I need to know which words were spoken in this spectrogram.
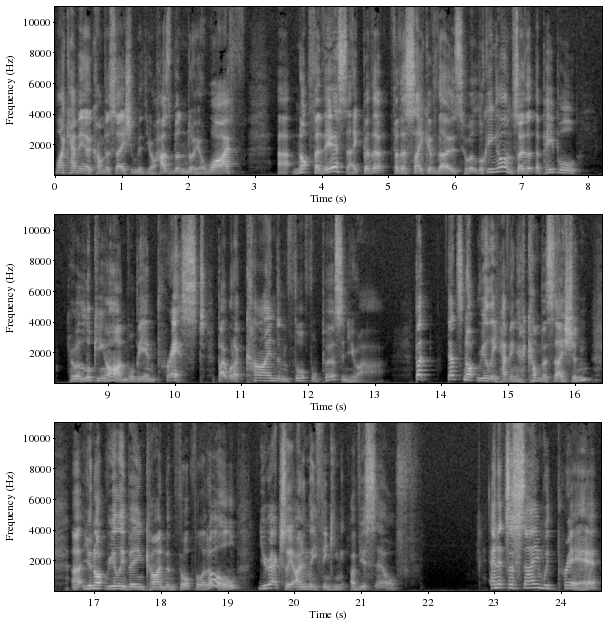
like having a conversation with your husband or your wife, uh, not for their sake, but the, for the sake of those who are looking on, so that the people who are looking on will be impressed by what a kind and thoughtful person you are. But that's not really having a conversation. Uh, you're not really being kind and thoughtful at all. You're actually only thinking of yourself. And it's the same with prayer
